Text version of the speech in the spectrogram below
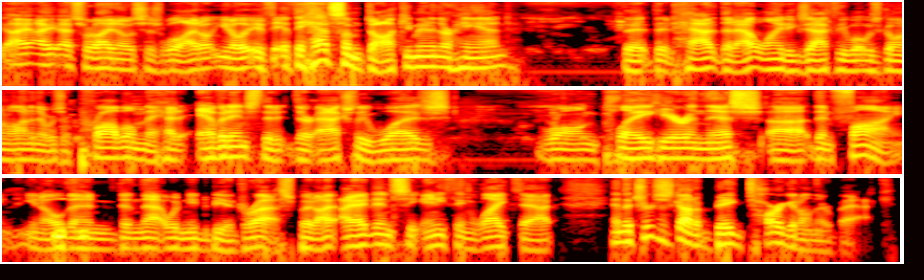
Yeah, I, I, that's what I noticed as well. I don't, you know, if if they had some document in their hand that that had that outlined exactly what was going on and there was a problem they had evidence that there actually was wrong play here in this uh, then fine you know mm-hmm. then then that would need to be addressed but I, I didn't see anything like that and the church has got a big target on their back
